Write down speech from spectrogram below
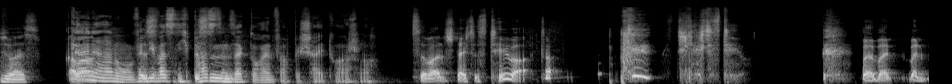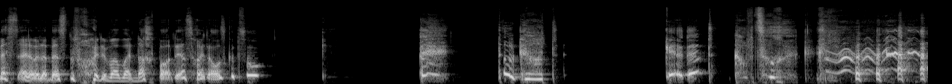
Ich weiß. Aber keine Ahnung, wenn ist- dir was nicht passt, ein- dann sag doch einfach Bescheid, du Arschloch. ist aber ein schlechtes Thema, Alter. Das ist ein schlechtes Thema. Weil mein, mein best, einer meiner besten Freunde war mein Nachbar und der ist heute ausgezogen. Oh Gott. Gerrit, komm zurück.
